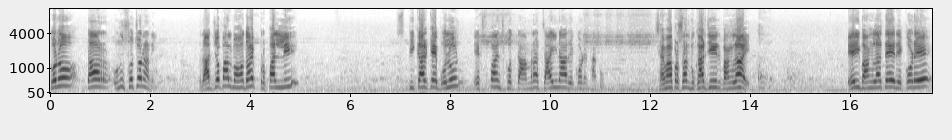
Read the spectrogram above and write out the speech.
কোনো তার অনুশোচনা নেই। রাজ্যপাল মহোদয় প্রপারলি স্পিকারকে বলুন, এক্সপাঞ্জ করতে। আমরা চাই না রেকর্ডে থাকুক। শ্যামাপ্রসাদ মুখার্জির বাংলায়। এই বাংলাতে রেকর্ডে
